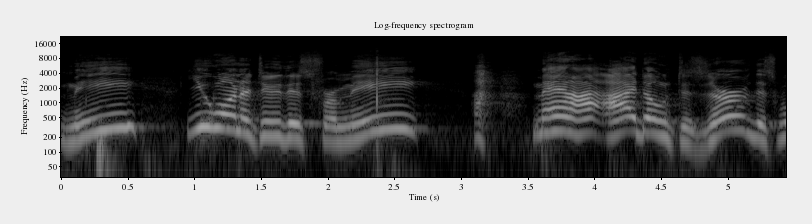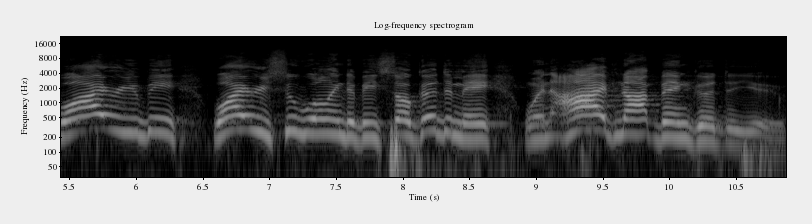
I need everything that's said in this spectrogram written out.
Me? You want to do this for me? Man, I, I don't deserve this. Why are you being why are you so willing to be so good to me when I've not been good to you?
